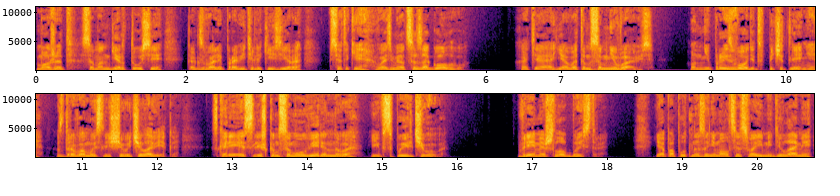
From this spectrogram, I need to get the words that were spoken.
Может, Самангер Туси, как звали правителя Кизира, все-таки возьмется за голову Хотя я в этом сомневаюсь. Он не производит впечатления здравомыслящего человека. Скорее, слишком самоуверенного и вспыльчивого. Время шло быстро. Я попутно занимался своими делами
